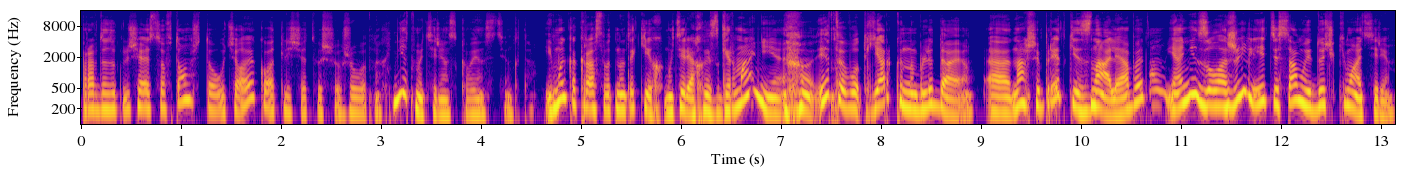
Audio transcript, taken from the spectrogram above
Правда заключается в том, что у человека, в отличие от высших животных, нет материнского инстинкта. И мы как раз вот на таких матерях из Германии это вот ярко наблюдаем. Э, Наши предки знали об этом, и они заложили эти самые дочки-матери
